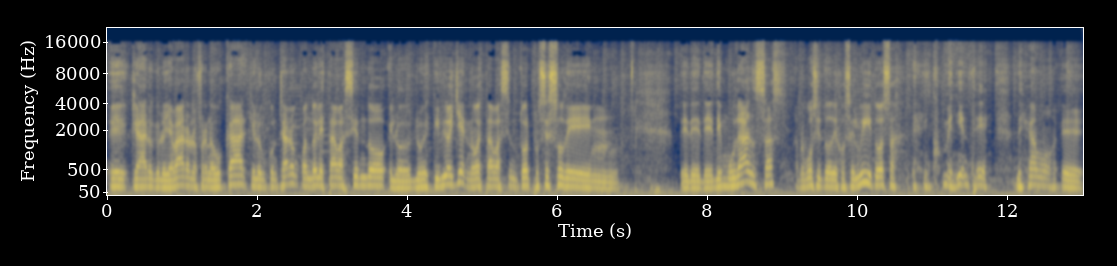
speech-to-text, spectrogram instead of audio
Eh, claro, que lo llamaron, lo fueron a buscar, que lo encontraron cuando él estaba haciendo, lo, lo escribió ayer, ¿no? Estaba haciendo todo el proceso de, mm, de, de- de- mudanzas, a propósito de José Luis y todos esos inconvenientes, digamos, eh,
